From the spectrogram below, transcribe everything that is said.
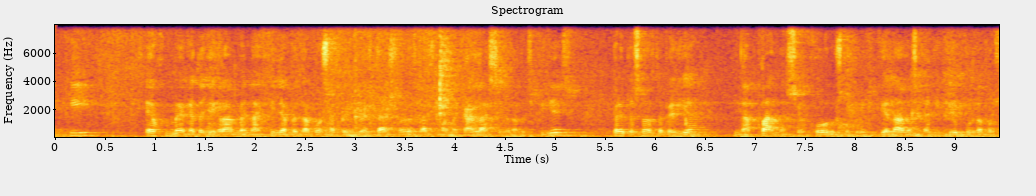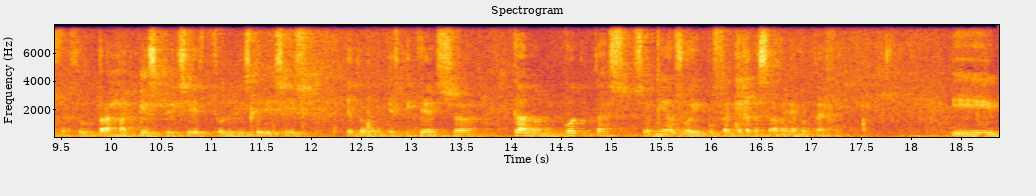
εκεί. Έχουμε καταγεγραμμένα 1557 συνόδευτα, θυμάμαι καλά, σύμφωνα με τις πηγές. Πρέπει τα συνόδευτα παιδιά να πάνε σε χώρους στην πολιτική Ελλάδα, στα οποία μπορούν να προσφερθούν πραγματικές υπηρεσίες ψυχολογική στήριξη, γιατροδοκευτικέ, κανονικότητας σε μια ζωή που φαίνεται καταστραμμένη από την αρχή. Η...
